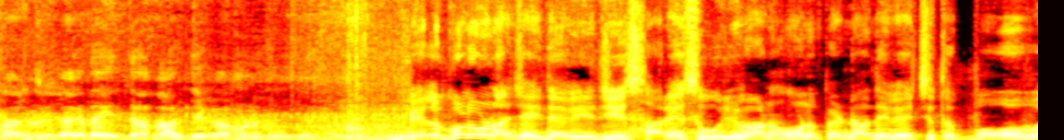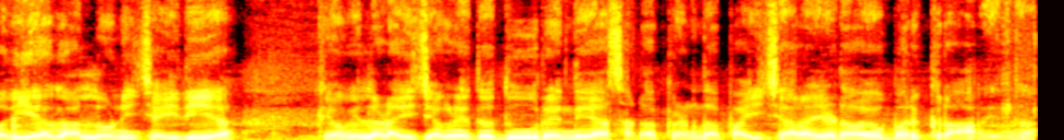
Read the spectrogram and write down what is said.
ਤੁਹਾਨੂੰ ਨਹੀਂ ਲੱਗਦਾ ਇਦਾਂ ਹਰ ਜਗ੍ਹਾ ਹੋਣਾ ਚਾਹੀਦਾ? ਬਿਲਕੁਲ ਹੋਣਾ ਚਾਹੀਦਾ ਵੀਰ ਜੀ। ਸਾਰੇ ਸੂਝਵਾਨ ਹੋਣ ਪਿੰਡਾਂ ਦੇ ਵਿੱਚ ਤਾਂ ਬਹੁਤ ਵਧੀਆ ਗੱਲ ਹੋਣੀ ਚਾਹੀਦੀ ਆ। ਕਿਉਂਕਿ ਲੜਾਈ ਝਗੜੇ ਤੋਂ ਦੂਰ ਰਹਿੰਦੇ ਆ। ਸਾਡਾ ਪਿੰਡ ਦਾ ਭਾਈਚਾਰਾ ਜਿਹੜਾ ਉਹ ਬਰਕਰਾਰ ਰਹਿੰਦਾ।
